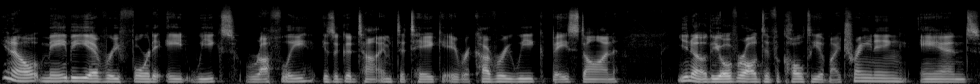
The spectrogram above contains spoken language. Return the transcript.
you know, maybe every four to eight weeks, roughly, is a good time to take a recovery week based on you know, the overall difficulty of my training, and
